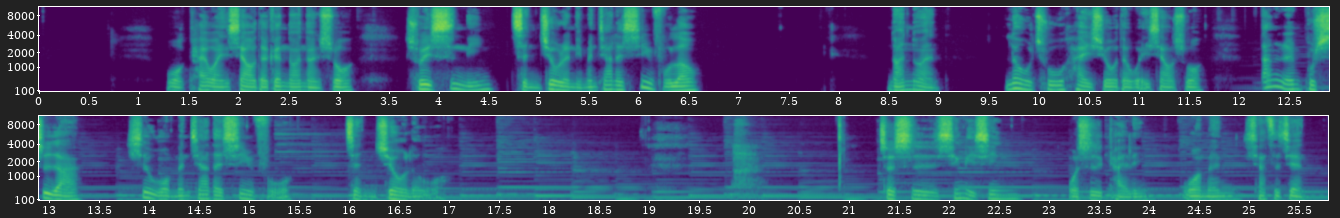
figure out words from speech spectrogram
我开玩笑的跟暖暖说，所以是你拯救了你们家的幸福喽。暖暖露出害羞的微笑说：“当然不是啊，是我们家的幸福拯救了我。”这是心理心，我是凯琳，我们下次见。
